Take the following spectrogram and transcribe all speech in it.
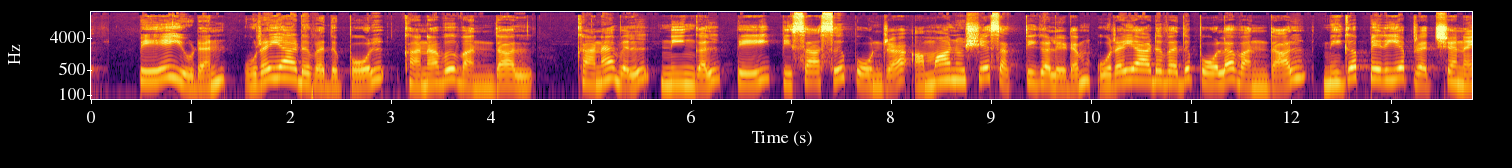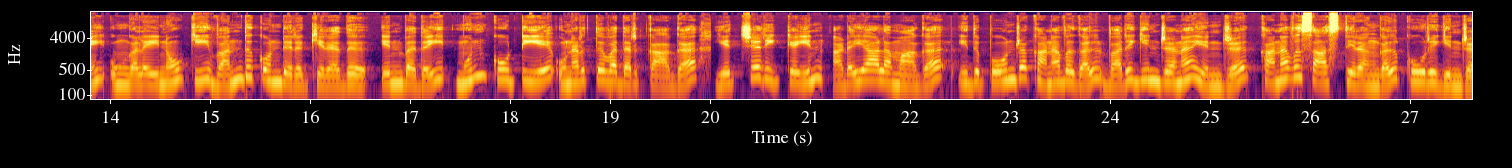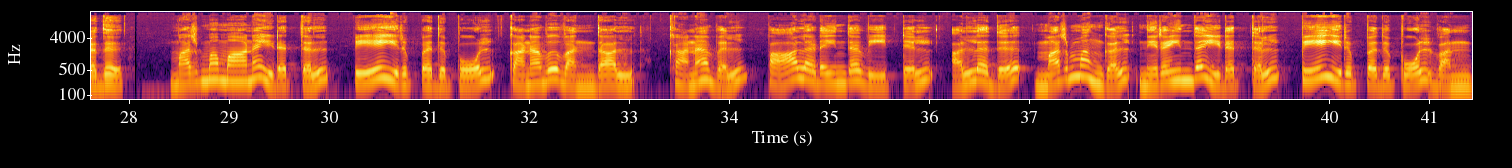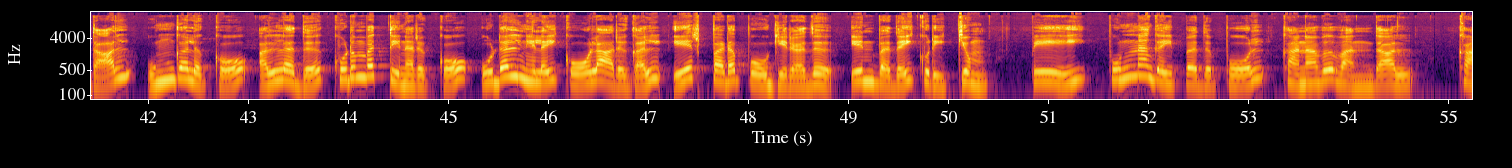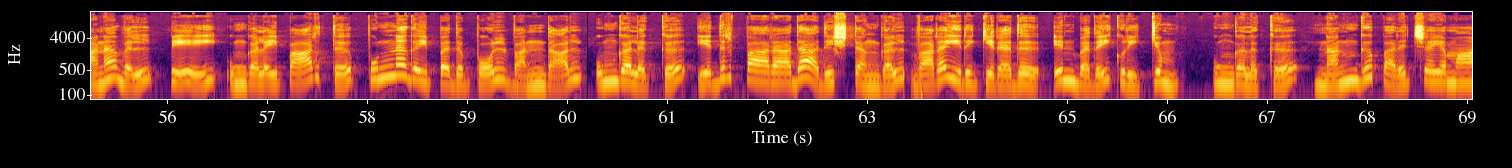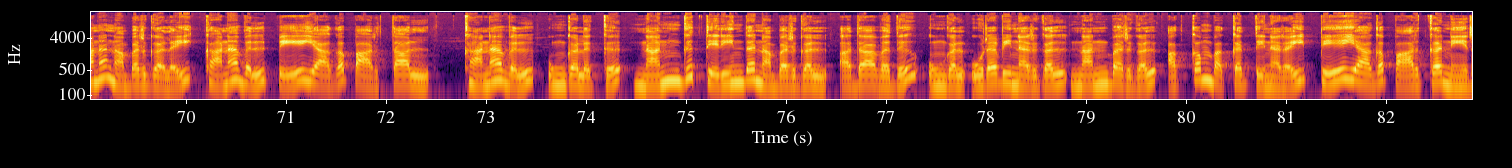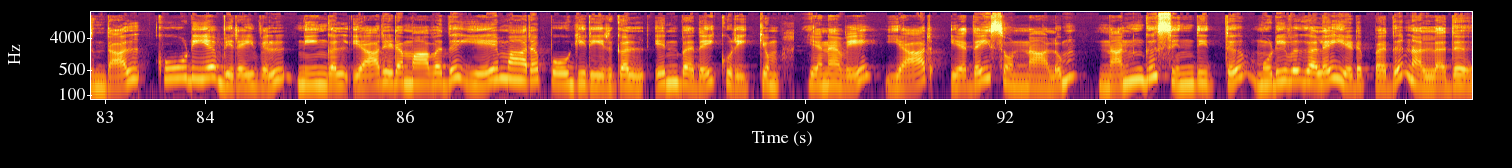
பேயுடன் உரையாடுவது போல் கனவு வந்தால் கனவில் நீங்கள் பேய் பிசாசு போன்ற அமானுஷ்ய சக்திகளிடம் உரையாடுவது போல வந்தால் மிகப்பெரிய பிரச்சனை உங்களை நோக்கி வந்து கொண்டிருக்கிறது என்பதை முன்கூட்டியே உணர்த்துவதற்காக எச்சரிக்கையின் அடையாளமாக இது போன்ற கனவுகள் வருகின்றன என்று கனவு சாஸ்திரங்கள் கூறுகின்றது. மர்மமான இடத்தில் பேய் இருப்பது போல் கனவு வந்தால் கனவில் பாழடைந்த வீட்டில் அல்லது மர்மங்கள் நிறைந்த இடத்தில் பேய் இருப்பது போல் வந்தால் உங்களுக்கோ அல்லது குடும்பத்தினருக்கோ உடல்நிலை கோளாறுகள் ஏற்பட போகிறது என்பதை குறிக்கும். பேய் புன்னகைப்பது போல் கனவு வந்தால். கனவில் பேய் உங்களை பார்த்து புன்னகைப்பது போல் வந்தால் உங்களுக்கு எதிர்பாராத அதிர்ஷ்டங்கள் வர இருக்கிறது என்பதை குறிக்கும். உங்களுக்கு நன்கு பரிச்சயமான நபர்களை கனவில் பேயாக பார்த்தால். கனவில் உங்களுக்கு நன்கு தெரிந்த நபர்கள் அதாவது உங்கள் உறவினர்கள் நண்பர்கள் அக்கம்பக்கத்தினரை பேயாக பார்க்க நேர்ந்தால் கூடிய விரைவில் நீங்கள் யாரிடமாவது ஏமாறப் போகிறீர்கள் என்பதை குறிக்கும். எனவே யார் எதை சொன்னாலும் நன்கு சிந்தித்து முடிவுகளை எடுப்பது நல்லது.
